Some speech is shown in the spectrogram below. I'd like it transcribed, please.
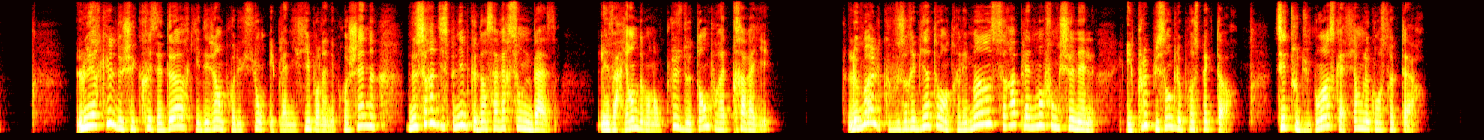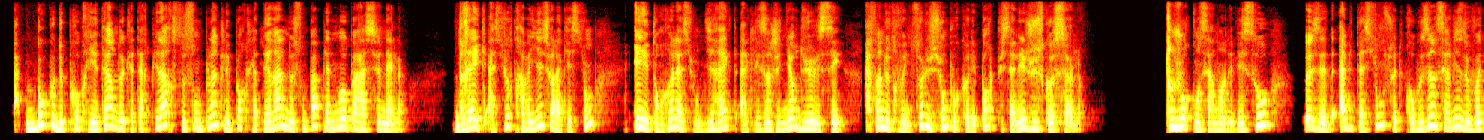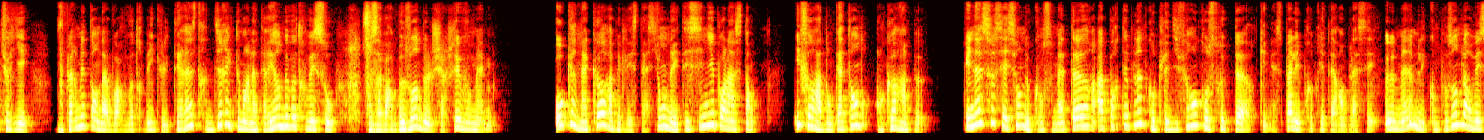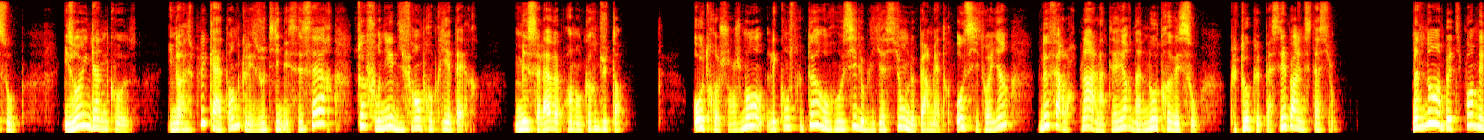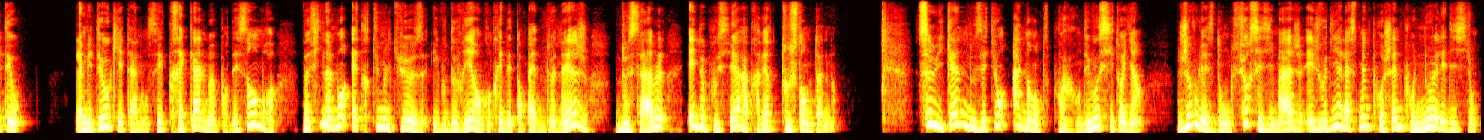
Le Hercule de chez Crusader, qui est déjà en production et planifié pour l'année prochaine, ne sera disponible que dans sa version de base, les variantes demandant plus de temps pour être travaillées. Le MOL que vous aurez bientôt entre les mains sera pleinement fonctionnel et plus puissant que le Prospector. C'est tout du moins ce qu'affirme le constructeur. Beaucoup de propriétaires de Caterpillar se sont plaints que les portes latérales ne sont pas pleinement opérationnelles. Drake assure travailler sur la question et est en relation directe avec les ingénieurs du ULC afin de trouver une solution pour que les portes puissent aller jusqu'au sol. Toujours concernant les vaisseaux, EZ Habitation souhaite proposer un service de voiturier vous permettant d'avoir votre véhicule terrestre directement à l'intérieur de votre vaisseau, sans avoir besoin de le chercher vous-même. Aucun accord avec les stations n'a été signé pour l'instant. Il faudra donc attendre encore un peu. Une association de consommateurs a porté plainte contre les différents constructeurs qui ne laissent pas les propriétaires remplacer eux-mêmes les composants de leur vaisseau. Ils ont eu gain de cause. Il ne reste plus qu'à attendre que les outils nécessaires soient fournis aux différents propriétaires. Mais cela va prendre encore du temps. Autre changement, les constructeurs auront aussi l'obligation de permettre aux citoyens de faire leur plein à l'intérieur d'un autre vaisseau, plutôt que de passer par une station. Maintenant un petit point météo. La météo qui était annoncée très calme pour décembre va finalement être tumultueuse et vous devriez rencontrer des tempêtes de neige, de sable et de poussière à travers tout Stanton. Ce week-end, nous étions à Nantes pour un rendez-vous citoyen. Je vous laisse donc sur ces images et je vous dis à la semaine prochaine pour une nouvelle édition.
